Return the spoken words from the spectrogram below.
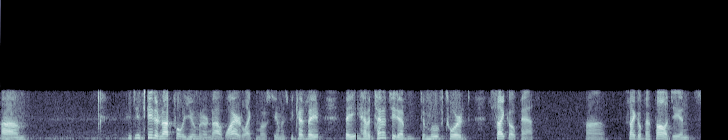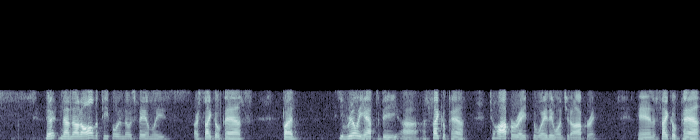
um, it's either not fully human or not wired like most humans because they they have a tendency to to move toward psychopath uh, psychopathology. And now not all the people in those families are psychopaths but you really have to be uh, a psychopath to operate the way they want you to operate. And a psychopath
